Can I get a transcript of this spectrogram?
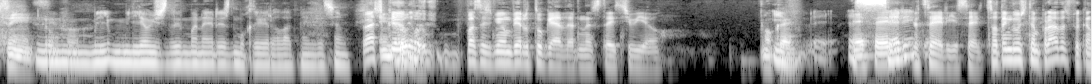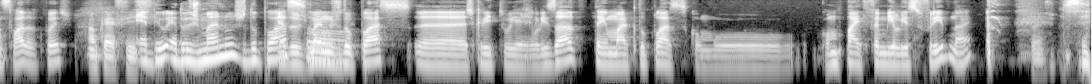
Sim, sim. Mil- milhões de maneiras de morrer, ou lá como é que se chama. Eu acho Em que todos. vocês deviam ver o Together na Stage HBO. Ok, E, a É série? série A série, a série. Só tem duas temporadas, foi cancelada depois. ok, fixe. é, do- é dos manos do Plus? é dos ou- manos do Plus, eh, escrito e realizado. Tem o Marco do Plus como, como pai de família sofrido, não é? Sim.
